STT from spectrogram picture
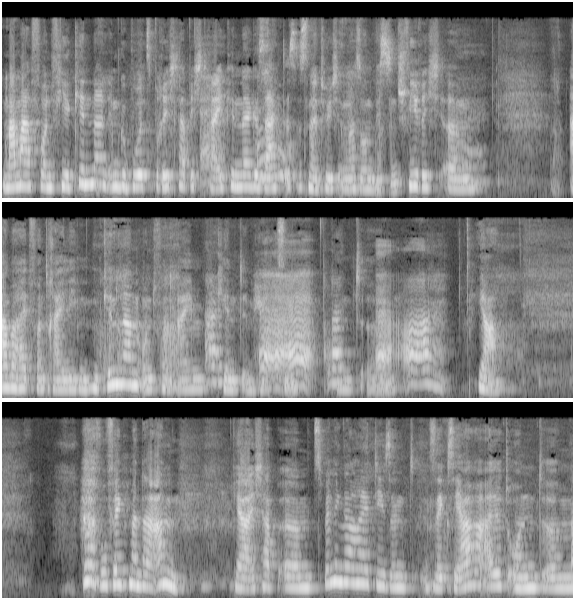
Mama von vier Kindern. Im Geburtsbericht habe ich drei Kinder gesagt. Es ist natürlich immer so ein bisschen schwierig, ähm, aber halt von drei lebenden Kindern und von einem Kind im Herzen. Und ähm, ja, Ach, wo fängt man da an? Ja, ich habe ähm, Zwillinge halt, die sind sechs Jahre alt und ähm,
